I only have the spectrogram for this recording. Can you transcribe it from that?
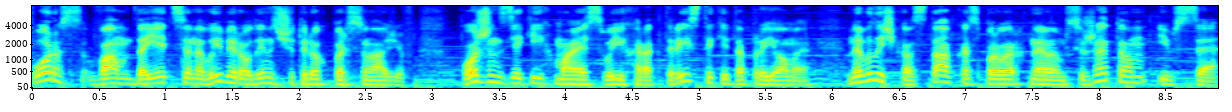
Force вам дається на вибір один з чотирьох персонажів, кожен з яких має свої характеристики та прийоми. Невеличка вставка з поверхневим сюжетом і все.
